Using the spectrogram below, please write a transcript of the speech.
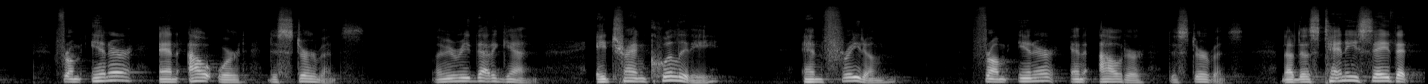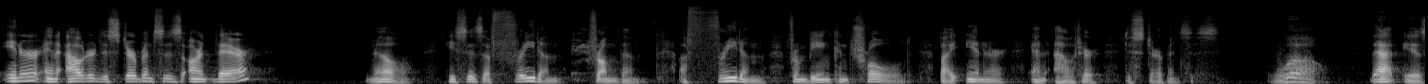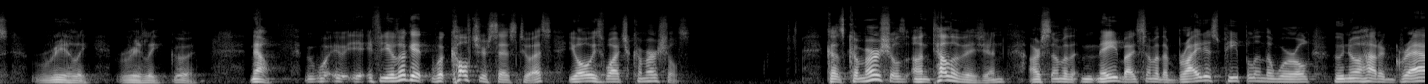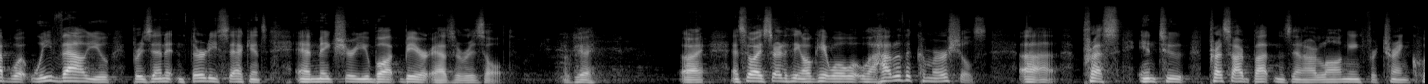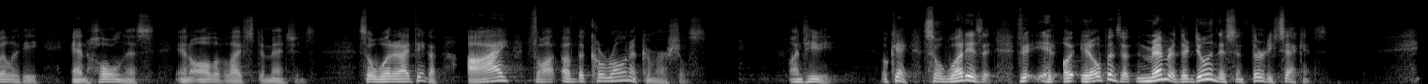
from inner and outward disturbance. Let me read that again. A tranquility and freedom from inner and outer disturbance. Now, does Tenney say that inner and outer disturbances aren't there? No. He says a freedom from them, a freedom from being controlled by inner and outer disturbances. Whoa, that is really, really good. Now, if you look at what culture says to us, you always watch commercials. Because commercials on television are some of the, made by some of the brightest people in the world who know how to grab what we value, present it in 30 seconds, and make sure you bought beer as a result. Okay? All right. And so I started thinking, okay, well, how do the commercials uh, press into press our buttons and our longing for tranquility and wholeness in all of life's dimensions. So what did I think of? I thought of the Corona commercials on TV. Okay, so what is it? It, it opens up. Remember, they're doing this in 30 seconds.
